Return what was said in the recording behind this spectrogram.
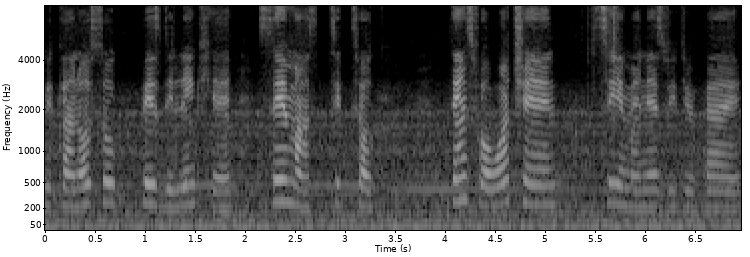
you can also paste the link here same as tiktok. Thanks for watching. See you in my next video. Bye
